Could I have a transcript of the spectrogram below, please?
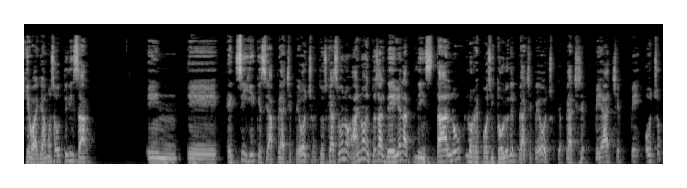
que vayamos a utilizar eh, exige que sea PHP 8. Entonces, ¿qué hace uno? Ah, no, entonces al Debian le instalo los repositorios del PHP 8, de PHP 8,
